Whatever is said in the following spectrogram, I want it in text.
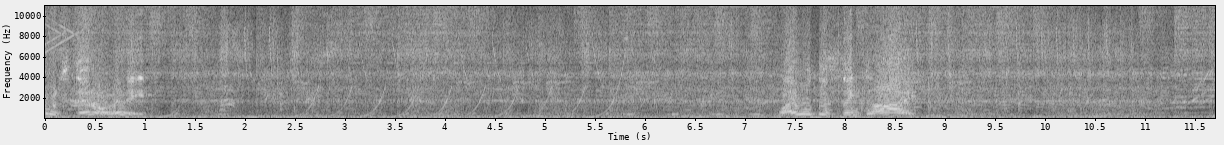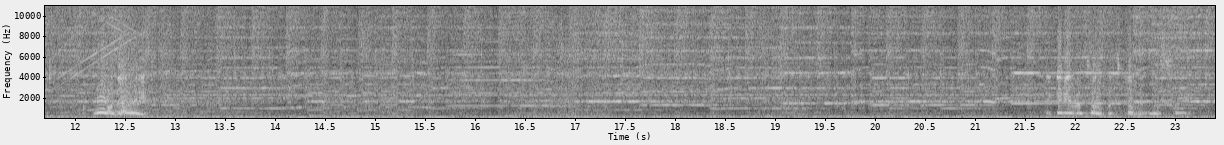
Much dead already. Why won't this thing die? Whoa, Nelly. I can't even tell if it's coming this way.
